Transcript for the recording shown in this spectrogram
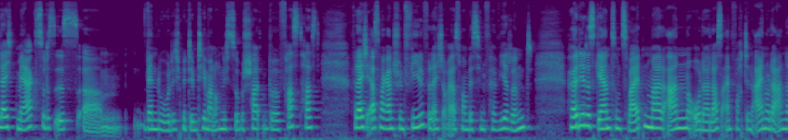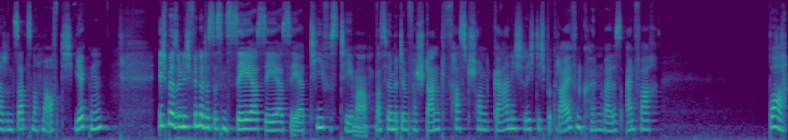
Vielleicht merkst du, das ist, ähm, wenn du dich mit dem Thema noch nicht so befasst hast, vielleicht erstmal ganz schön viel, vielleicht auch erstmal ein bisschen verwirrend. Hör dir das gern zum zweiten Mal an oder lass einfach den ein oder anderen Satz nochmal auf dich wirken. Ich persönlich finde, das ist ein sehr, sehr, sehr tiefes Thema, was wir mit dem Verstand fast schon gar nicht richtig begreifen können, weil es einfach, boah,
